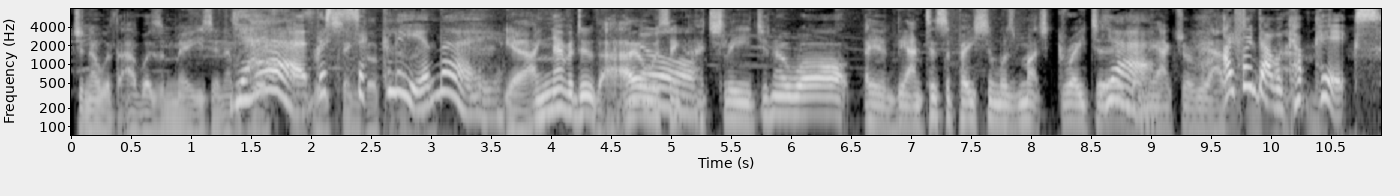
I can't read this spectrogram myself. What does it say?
do you know what? That was amazing. It was Yeah, they're sickly, calorie." aren't they? Yeah, I never do that. I always think, actually, do you know what? The anticipation was much greater Yeah. than the actual reality. I find that with cupcakes.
